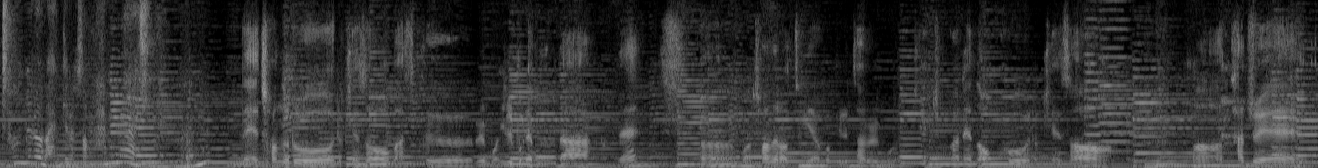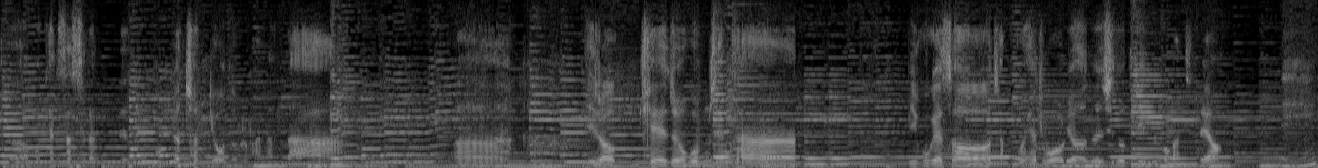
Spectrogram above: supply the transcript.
천으로 만들어서 판매하시는 분. 네, 천으로 이렇게 해서 마스크를 뭐 1분에 판다. 그런데 어, 뭐 천을 어떻게 하고 필터를 뭐 이렇게 중간에 넣고 이렇게 해서 어, 타주에 어, 뭐 텍사스 같은 데는 뭐 몇천 개 오더를 받았다. 어, 아, 이렇게 조금 생산 미국에서 자꾸 해보려는 시도들이 있는 것 같은데요. 네.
